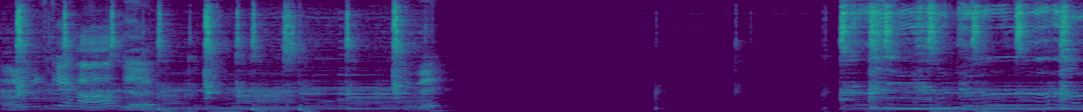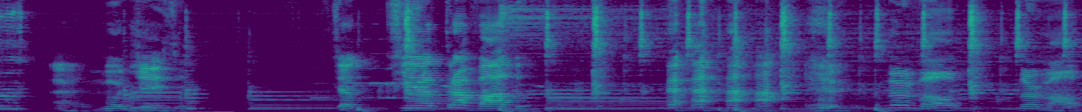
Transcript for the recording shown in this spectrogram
Olha a música. Deixa eu ver. É, no Jay-Z. Já tinha travado. normal, normal.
